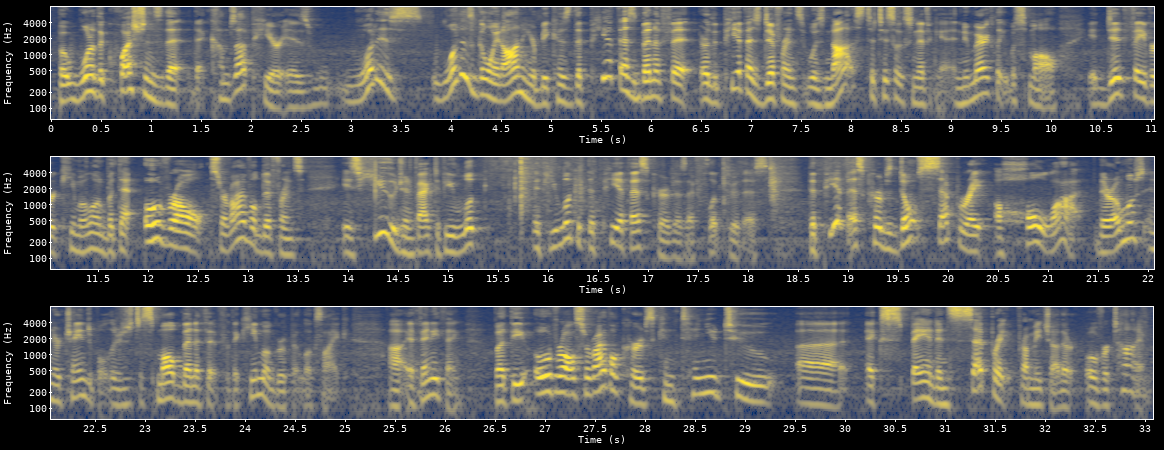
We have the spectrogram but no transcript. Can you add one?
but one of the questions that, that comes up here is what is what is going on here because the PFS benefit or the PFS difference was not statistically significant and numerically it was small. It did favor chemo alone, but that overall survival difference is huge. In fact, if you look if you look at the PFS curves as I flip through this, the PFS curves don't separate a whole lot. They're almost interchangeable. There's just a small benefit for the chemo group, it looks like, uh, if anything. But the overall survival curves continue to uh, expand and separate from each other over time.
